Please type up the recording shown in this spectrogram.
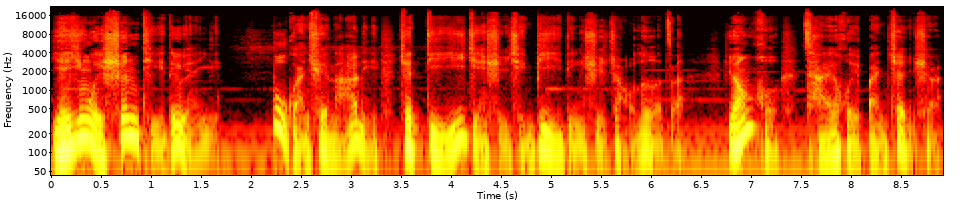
也因为身体的原因。不管去哪里，这第一件事情必定是找乐子，然后才会办正事儿。”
